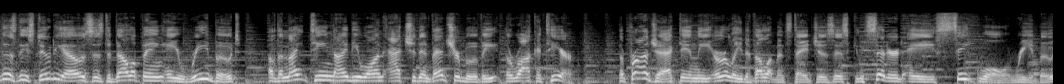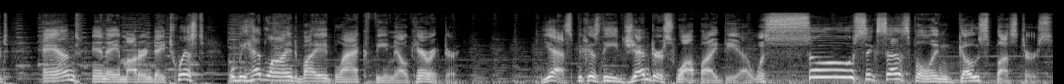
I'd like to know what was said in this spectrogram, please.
Disney Studios is developing a reboot of the 1991 action-adventure movie The Rocketeer. The project in the early development stages is considered a sequel reboot and, in a modern-day twist, will be headlined by a black female character. Yes, because the gender swap idea was so successful in Ghostbusters.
